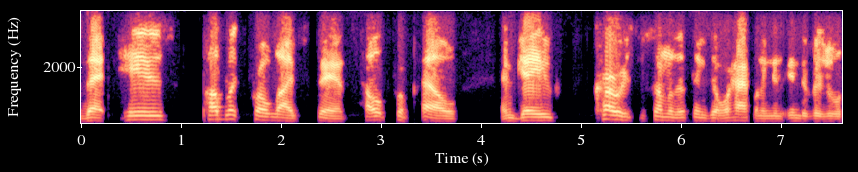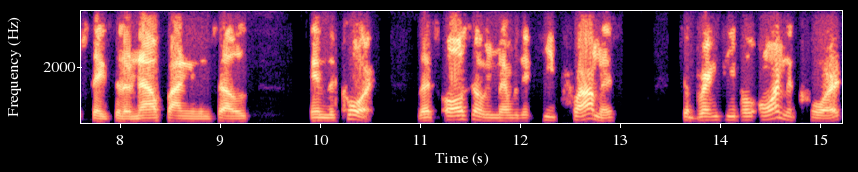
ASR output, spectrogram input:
that his public pro life stance helped propel and gave courage to some of the things that were happening in individual states that are now finding themselves in the court. Let's also remember that he promised to bring people on the court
